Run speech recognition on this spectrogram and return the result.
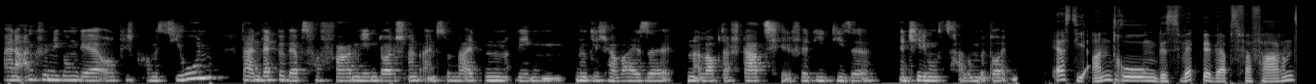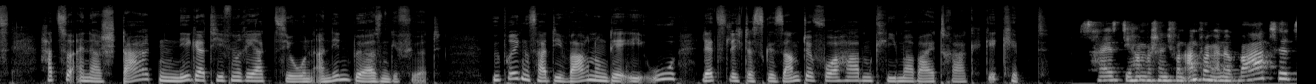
eine Ankündigung der Europäischen Kommission, da ein Wettbewerbsverfahren gegen Deutschland einzuleiten, wegen möglicherweise unerlaubter Staatshilfe, die diese Entschädigungszahlung bedeuten. Erst die Androhung des Wettbewerbsverfahrens hat zu einer starken negativen Reaktion an den Börsen geführt. Übrigens hat die Warnung der EU letztlich das gesamte Vorhaben Klimabeitrag gekippt. Das heißt, die haben wahrscheinlich von Anfang an erwartet,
